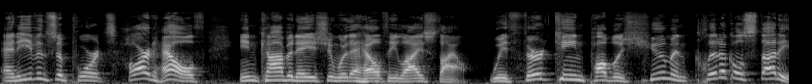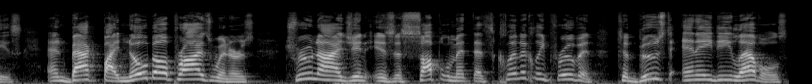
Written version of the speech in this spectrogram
and even supports heart health in combination with a healthy lifestyle. With 13 published human clinical studies and backed by Nobel Prize winners, True Niagen is a supplement that's clinically proven to boost NAD levels,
